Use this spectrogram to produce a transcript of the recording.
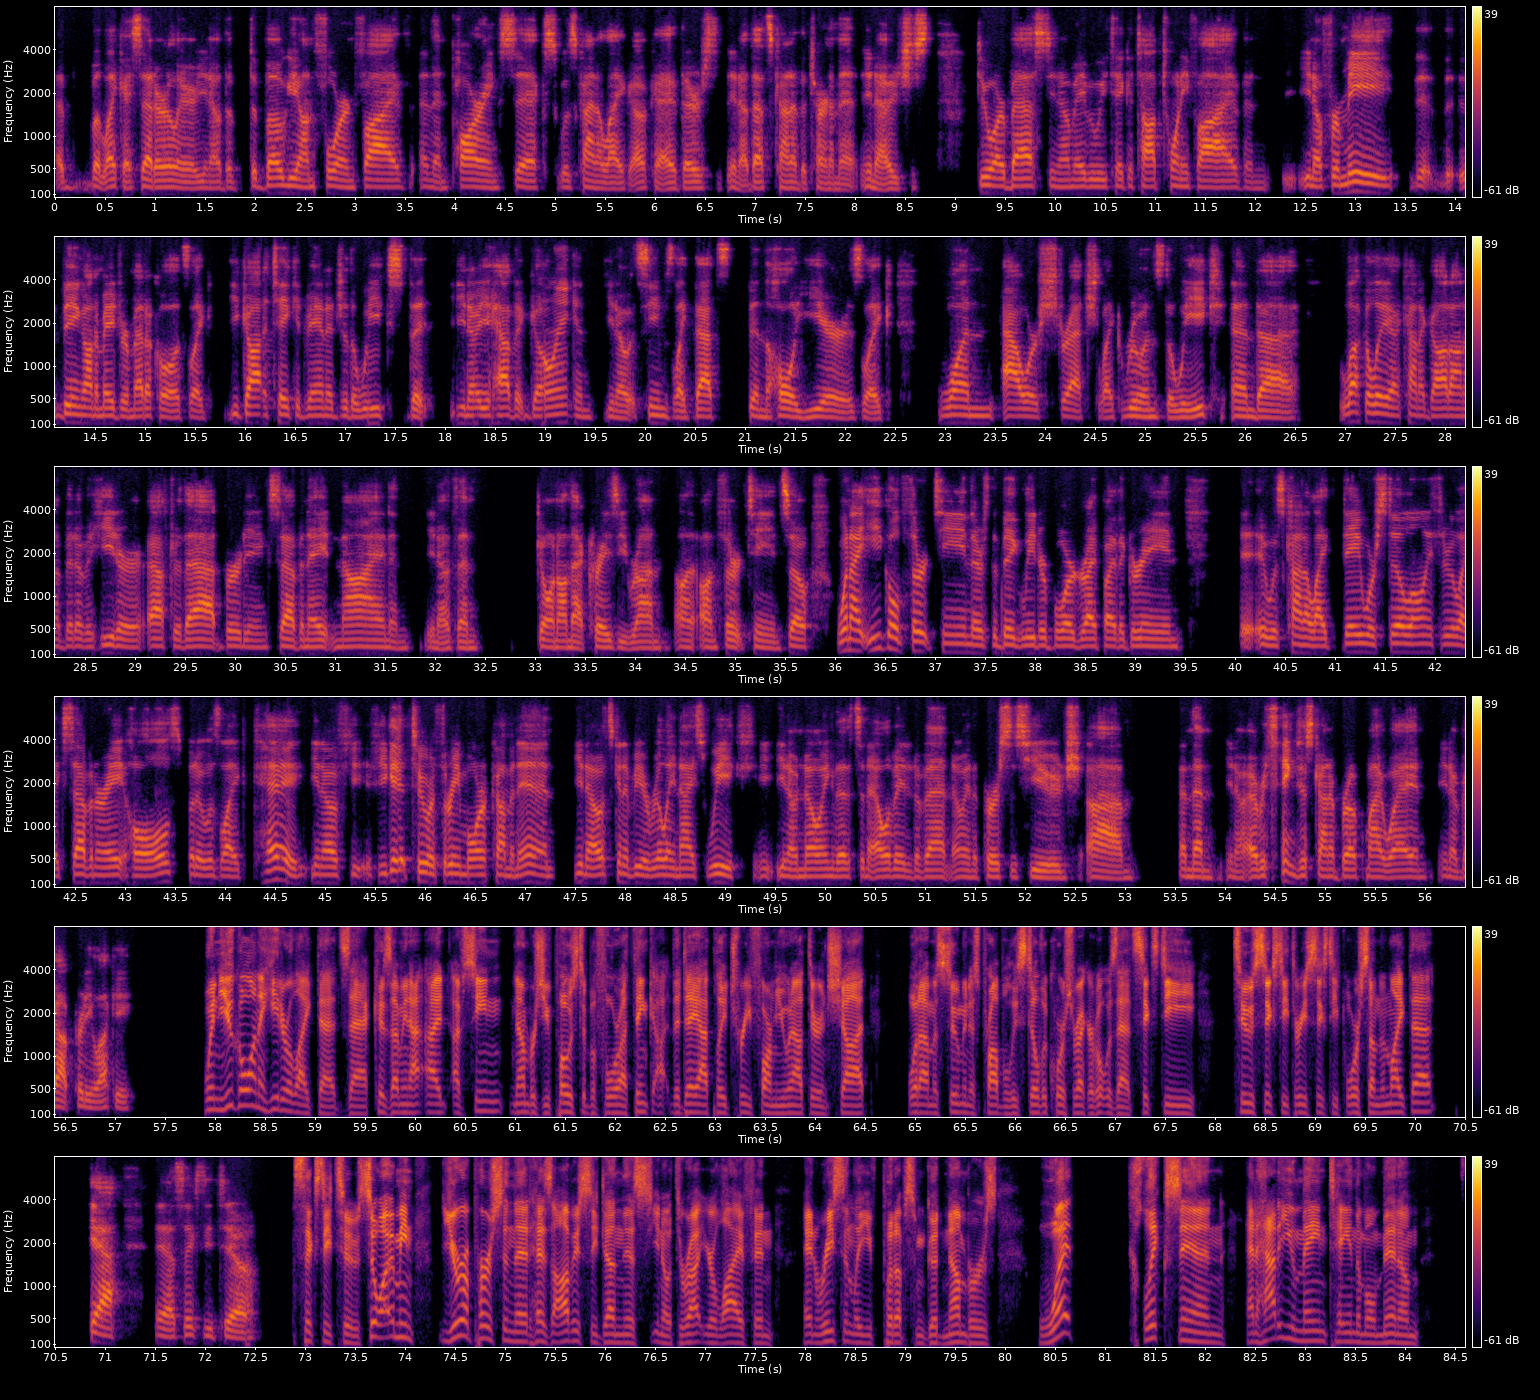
Uh, but like I said earlier, you know, the the bogey on four and five and then parring six was kind of like, okay, there's, you know, that's kind of the tournament. You know, it's just do our best. You know, maybe we take a top 25. And, you know, for me, the, the, being on a major medical, it's like you got to take advantage of the weeks that, you know, you have it going. And, you know, it seems like that's been the whole year is like one hour stretch like ruins the week. And, uh, luckily I kind of got on a bit of a heater after that, birdieing seven, eight, nine, and you know, then going on that crazy run on, on 13. So when I eagled 13, there's the big leaderboard right by the green. It, it was kind of like they were still only through like seven or eight holes, but it was like, hey, you know, if you if you get two or three more coming in, you know, it's going to be a really nice week. You know, knowing that it's an elevated event, knowing the purse is huge. Um, and then you know everything just kind of broke my way and you know got pretty lucky. When you go on a heater like that Zac because i mean I, I have seen numbers you posted before. I think uh, the day i played tree farm you went out there and shot what i'm assuming is probably still the course record. What was that 62 63 64 something like that? Yeah. Yeah 62 62 so i mean you're a person that has obviously done this you know throughout your life and and recently you've put up some good numbers. What clicks in and how do you maintain the momentum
